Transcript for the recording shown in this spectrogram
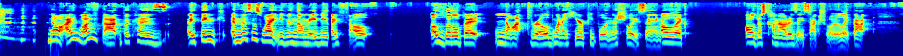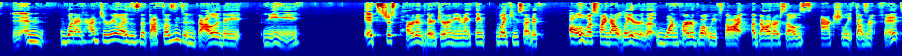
no, I love that because I think, and this is why, even though maybe I felt a little bit not thrilled when I hear people initially saying, oh, like, I'll just come out as asexual or like that. And what I've had to realize is that that doesn't invalidate me. It's just part of their journey. And I think, like you said, if all of us find out later that one part of what we've thought about ourselves actually doesn't fit,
